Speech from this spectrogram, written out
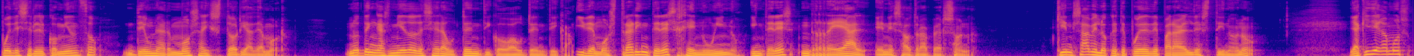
puede ser el comienzo de una hermosa historia de amor. No tengas miedo de ser auténtico o auténtica y de mostrar interés genuino, interés real en esa otra persona quién sabe lo que te puede deparar el destino, ¿no? Y aquí llegamos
